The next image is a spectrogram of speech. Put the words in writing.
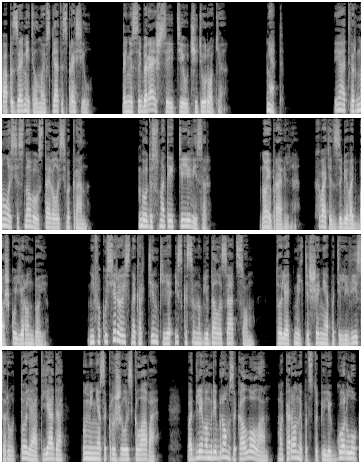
Папа заметил мой взгляд и спросил. «Ты не собираешься идти учить уроки?» «Нет», я отвернулась и снова уставилась в экран. «Буду смотреть телевизор». «Ну и правильно. Хватит забивать башку ерундой». Не фокусируясь на картинке, я искоса наблюдала за отцом. То ли от мельтешения по телевизору, то ли от яда. У меня закружилась голова. Под левым ребром заколола, макароны подступили к горлу,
